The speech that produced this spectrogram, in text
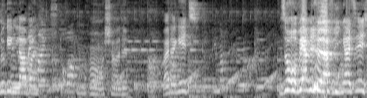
Nur gegen gestorben. Oh, schade. Weiter geht's. So, wer will höher fliegen als ich?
